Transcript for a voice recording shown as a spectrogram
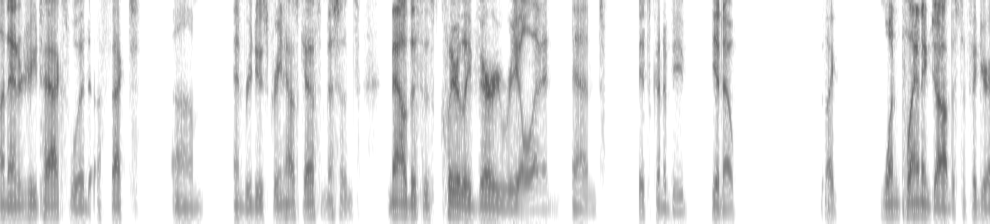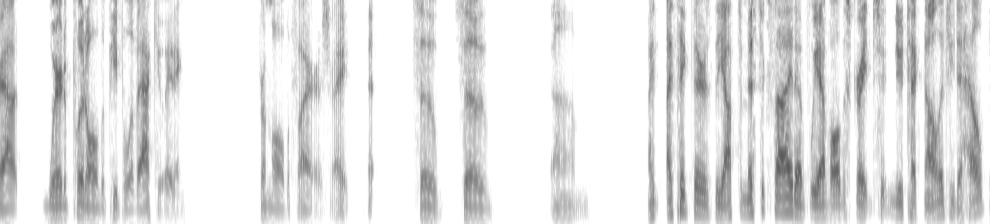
an energy tax would affect um, and reduce greenhouse gas emissions. Now this is clearly very real, and and it's going to be, you know, like one planning job is to figure out where to put all the people evacuating from all the fires, right? So, so um, I, I think there's the optimistic side of we have all this great new technology to help,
